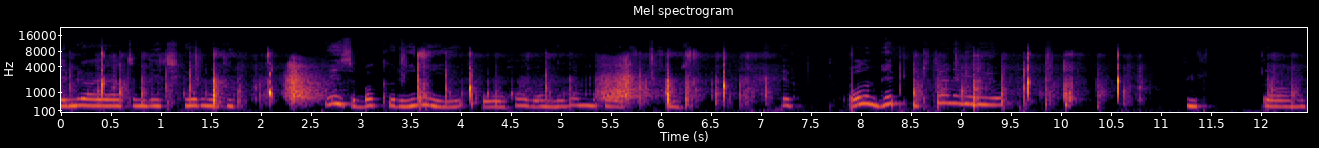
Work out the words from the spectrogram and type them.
Demir hayatımda hiç görmedim. Neyse bakır yine iyi. Oha ben neden bu kadar çok şans? Hep oğlum hep iki tane geliyor. Devam edelim.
